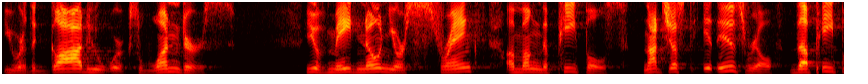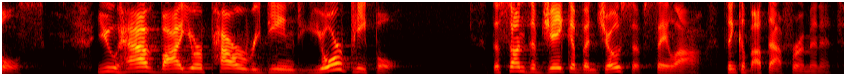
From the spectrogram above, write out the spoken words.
You are the God who works wonders. You have made known your strength among the peoples, not just Israel, the peoples. You have by your power redeemed your people, the sons of Jacob and Joseph, Selah. Think about that for a minute.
